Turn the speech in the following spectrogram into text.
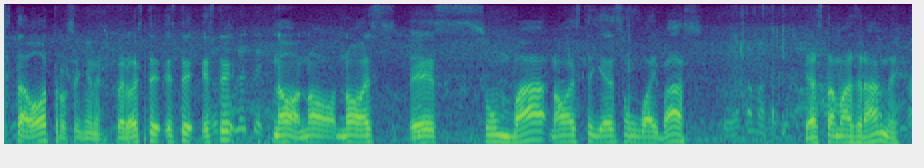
Está otro, señores, pero este, este, este, no, no, no, es, es un ba, no, este ya es un white bass, ya está más grande. ya está más grande, bueno.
